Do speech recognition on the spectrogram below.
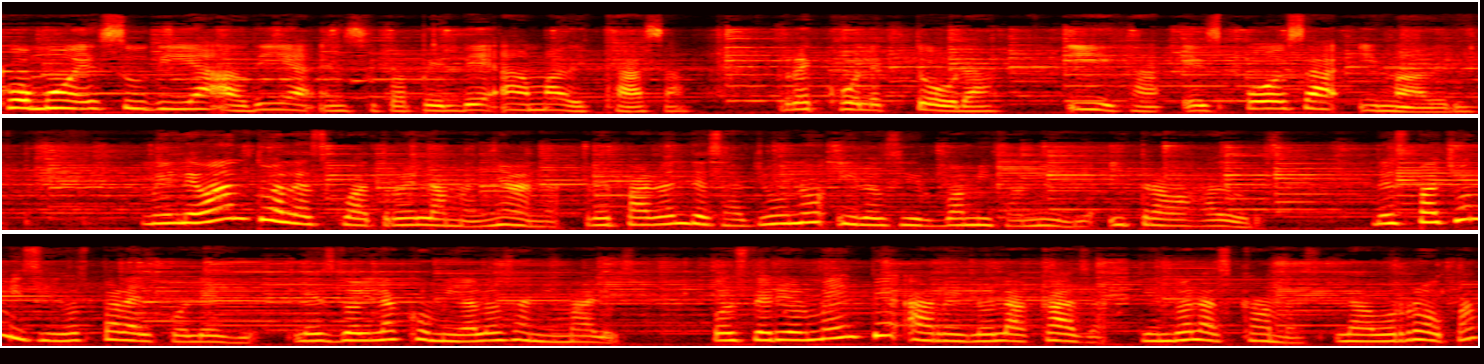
cómo es su día a día en su papel de ama de casa, recolectora, hija, esposa y madre. Me levanto a las 4 de la mañana, preparo el desayuno y lo sirvo a mi familia y trabajadores. Despacho a mis hijos para el colegio, les doy la comida a los animales, Posteriormente arreglo la casa, tiendo las camas, lavo ropa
